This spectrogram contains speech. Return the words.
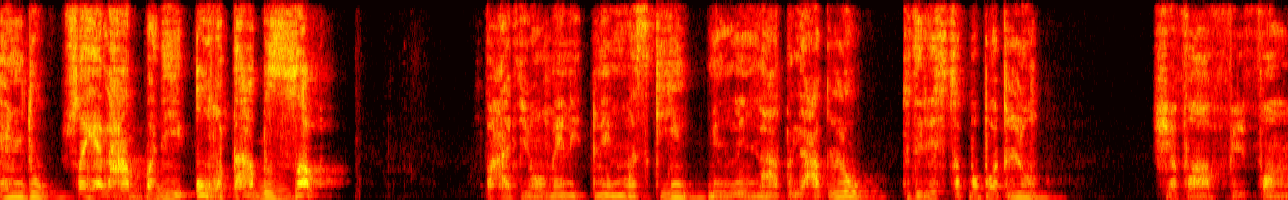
عنده زي الحبة دي أختها بالظبط. بعد يومين اتنين مسكين من منها طلعت له. تدري سببت له. شفاف في الفم.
